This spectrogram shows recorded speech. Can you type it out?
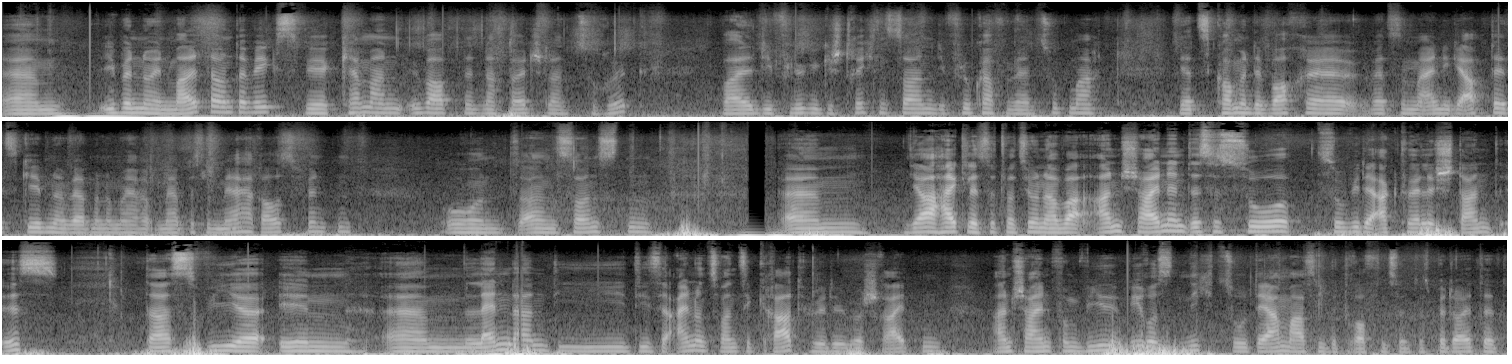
Ähm, ich bin nur in Malta unterwegs. Wir kämmern überhaupt nicht nach Deutschland zurück, weil die Flüge gestrichen sind, die Flughafen werden zugemacht. Jetzt kommende Woche wird es nochmal einige Updates geben, dann werden wir nochmal mehr, ein bisschen mehr herausfinden. Und ansonsten ähm, ja, heikle Situation, aber anscheinend ist es so, so wie der aktuelle Stand ist, dass wir in ähm, Ländern, die diese 21 Grad Hürde überschreiten, anscheinend vom Virus nicht so dermaßen betroffen sind. Das bedeutet,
